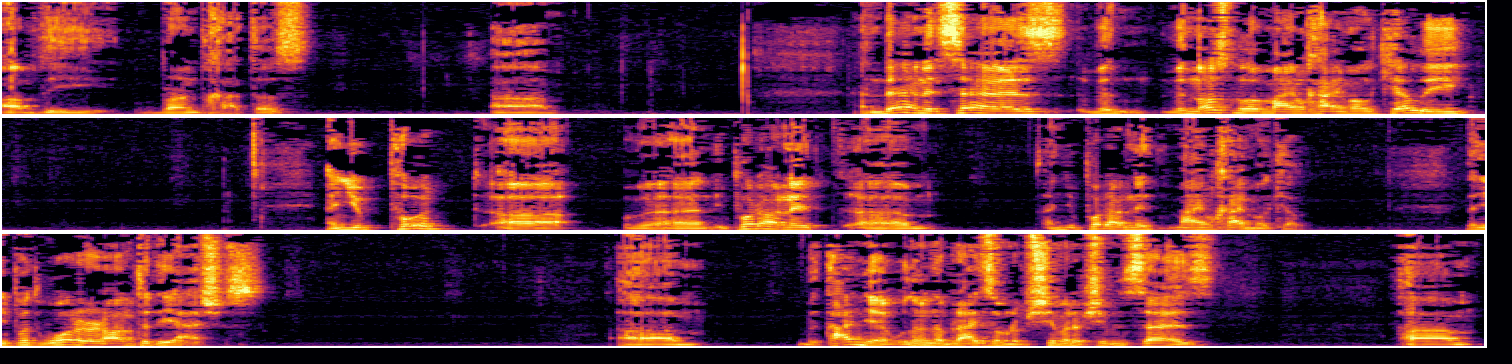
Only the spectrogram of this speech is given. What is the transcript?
of the burned chatos. Um, and then it says, "V'noslo ma'im chaim al keli," and you put uh, you put on it um, and you put on it ma'im chaim al keli. Then you put water onto the ashes. Um, the Tanya, we learn the Braisa of Rav Shimon. Shimon says, um,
